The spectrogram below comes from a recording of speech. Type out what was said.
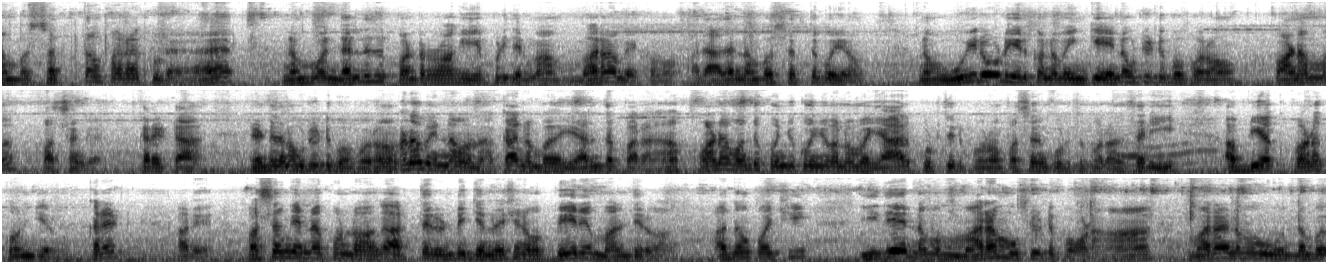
நம்ம சத்தம் பெற கூட நம்ம நல்லது பண்ணுறவங்க எப்படி தெரியுமா? மரம் வைக்கணும். அதாவது நம்ம செத்து போயிடும் நம்ம உயிரோடு இருக்கோம் நம்ம இங்கே என்ன விட்டுட்டு போக போகிறோம் பணம் பசங்க. கரெக்டாக ரெண்டு தானே விட்டுட்டு போக போகிறோம் பணம் என்ன ஆகும்னாக்கா நம்ம இறந்த பணம் பணம் வந்து கொஞ்சம் கொஞ்சம் நம்ம யார் கொடுத்துட்டு போகிறோம் பசங்க கொடுத்து போகிறோம் சரி அப்படியே பணம் கொஞ்சிடும் கரெக்ட்? அது பசங்க என்ன பண்ணுவாங்க அடுத்த ரெண்டு ஜென்ரேஷன் நம்ம பேரே மறந்துடுவாங்க அதுவும் போச்சு இதே நம்ம மரம் விட்டுட்டு போனால் மரம் நம்ம நம்ம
